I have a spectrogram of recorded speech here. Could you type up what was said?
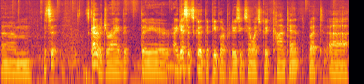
Um, it's a, it's kind of a drag that they're. I guess it's good that people are producing so much good content, but uh,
